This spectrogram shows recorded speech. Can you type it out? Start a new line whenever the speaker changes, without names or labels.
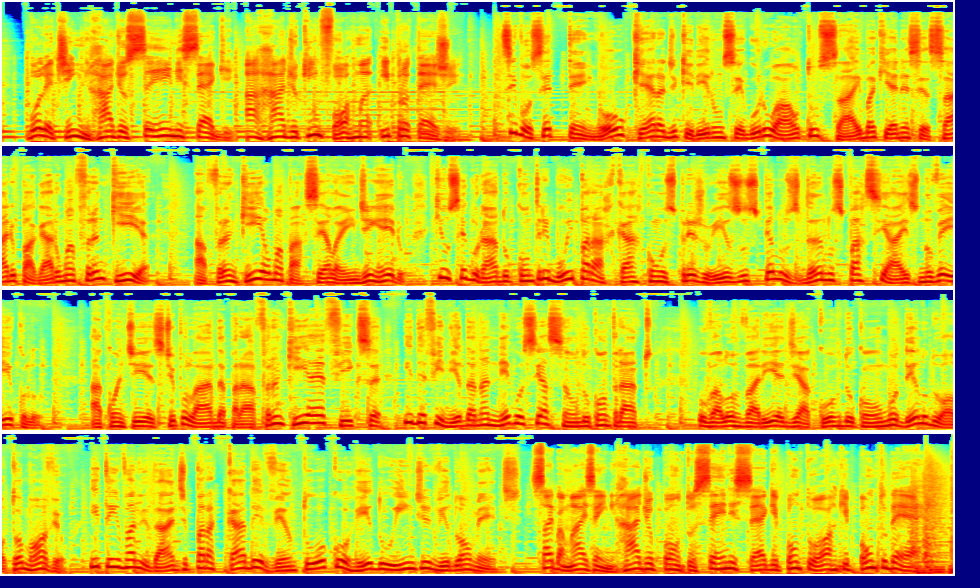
Boletim Rádio CN Seg, a rádio que informa e protege.
Se você tem ou quer adquirir um seguro alto, saiba que é necessário pagar uma franquia. A franquia é uma parcela em dinheiro que o segurado contribui para arcar com os prejuízos pelos danos parciais no veículo. A quantia estipulada para a franquia é fixa e definida na negociação do contrato. O valor varia de acordo com o modelo do automóvel e tem validade para cada evento ocorrido individualmente.
Saiba mais em radio.cnseg.org.br.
